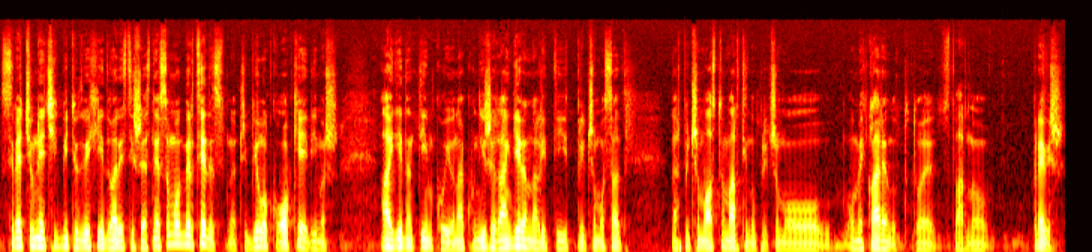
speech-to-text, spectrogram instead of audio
srećom neće ih biti u 2026. Ne samo od Mercedes, znači bilo ko, ok, da imaš ajde jedan tim koji je onako niže rangiran, ali ti pričamo sad, znaš, pričamo o Aston Martinu, pričamo o, o McLarenu, to, je stvarno previše.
